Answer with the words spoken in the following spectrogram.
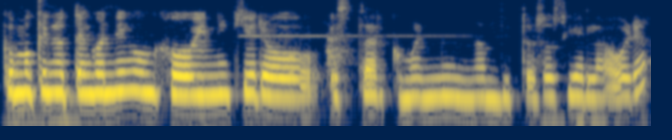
Como que no tengo ningún hobby ni quiero estar como en un ámbito social ahora,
